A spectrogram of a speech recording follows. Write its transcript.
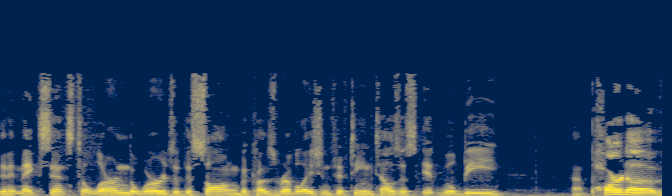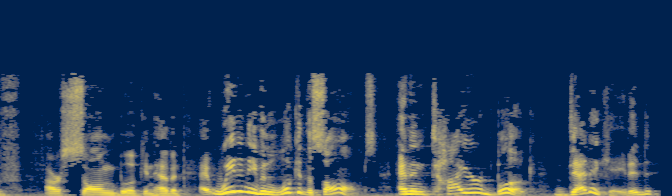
then it makes sense to learn the words of the song because Revelation 15 tells us it will be uh, part of our songbook in heaven. We didn't even look at the Psalms, an entire book dedicated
